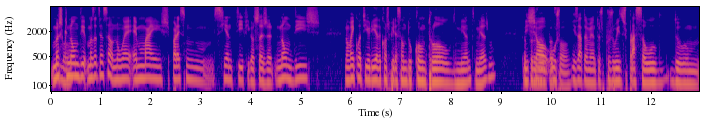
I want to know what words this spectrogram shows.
mas que Bom. não di- mas atenção, não é, é mais, parece-me científico, ou seja, não diz, não vem com a teoria da conspiração do controle de mente mesmo, diz só, os, só. exatamente os prejuízos para a saúde do,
